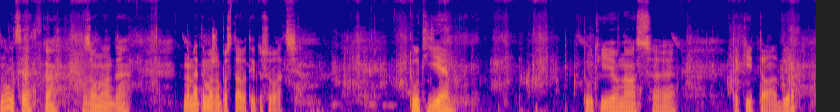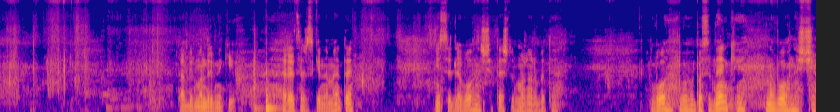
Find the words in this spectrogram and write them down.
Ну і це така зона, де намети можна поставити і тусуватися. Тут є. Тут є у нас е, такий табір. Табір мандрівників. Рицарські намети. Місце для вогнища, теж тут можна робити посиденьки на вогнищі.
